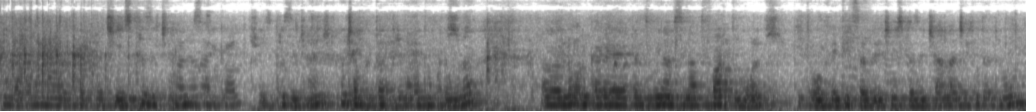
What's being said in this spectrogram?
când aveam, cred că 15 ani sau 16 ani și atunci am cântat prima dată împreună. Uh, lucru care pentru mine a însemnat foarte mult pentru o fetiță de 15 ani la început de drum,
